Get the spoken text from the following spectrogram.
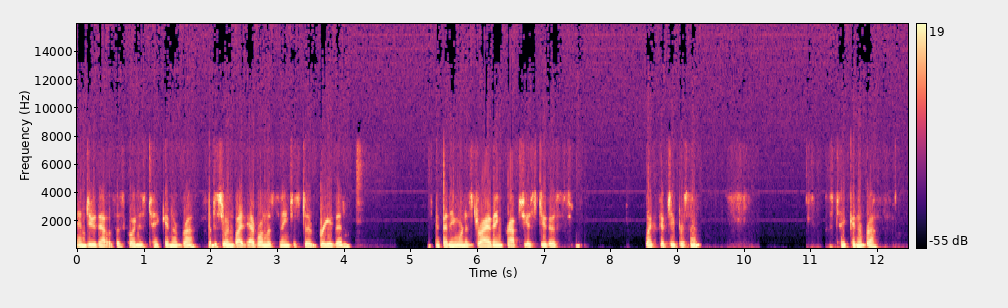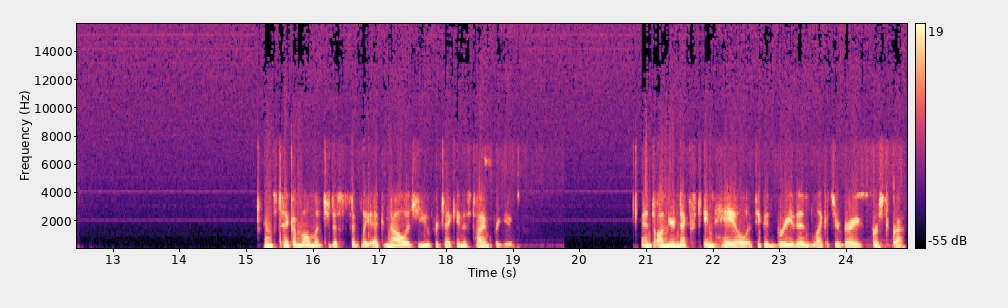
and do that. Let's just go ahead and just take in a breath. I just invite everyone listening just to breathe in. If anyone is driving, perhaps you just do this like fifty percent. Just take in a breath. And let's take a moment to just simply acknowledge you for taking this time for you. And on your next inhale, if you could breathe in like it's your very first breath.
